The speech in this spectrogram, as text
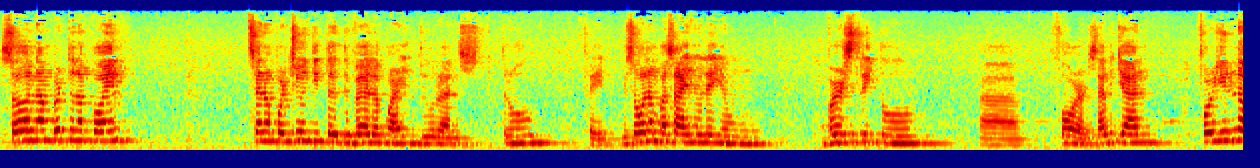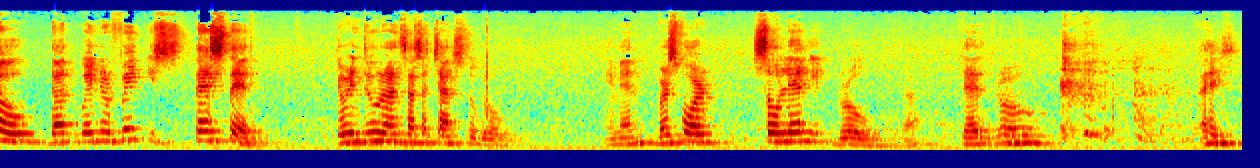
So, number two na point, it's an opportunity to develop our endurance through faith. Gusto ko lang basahin ulit yung verse 3 to uh, 4. Sabi dyan, For you know that when your faith is tested, your endurance has a chance to grow. Amen? Verse 4, So let it grow. Yeah? Let it grow.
